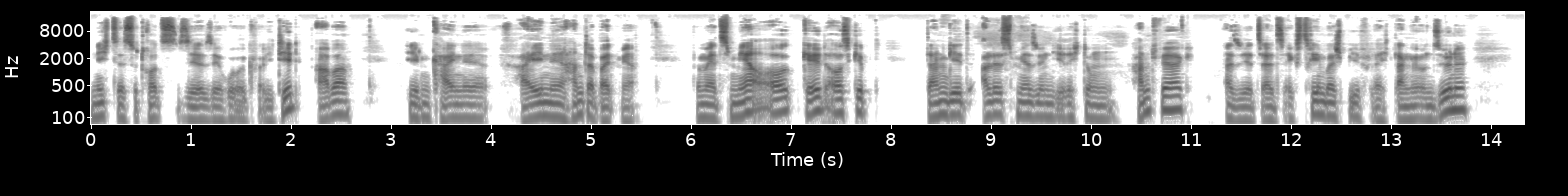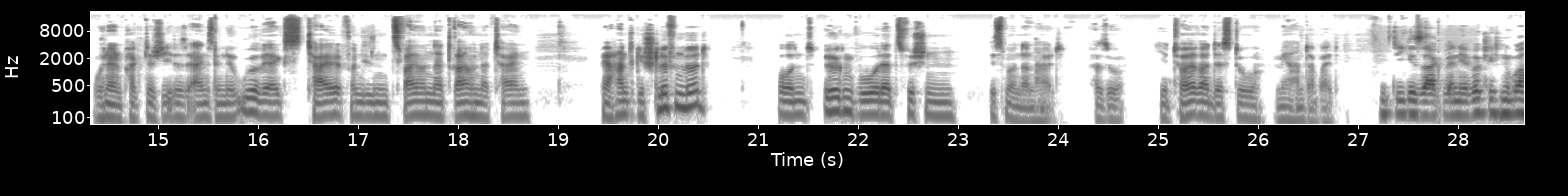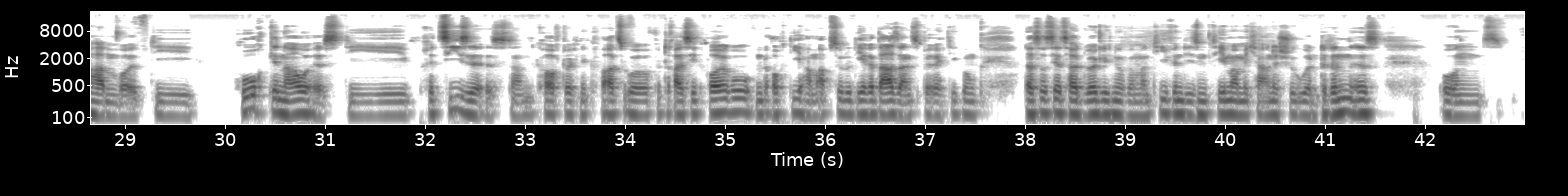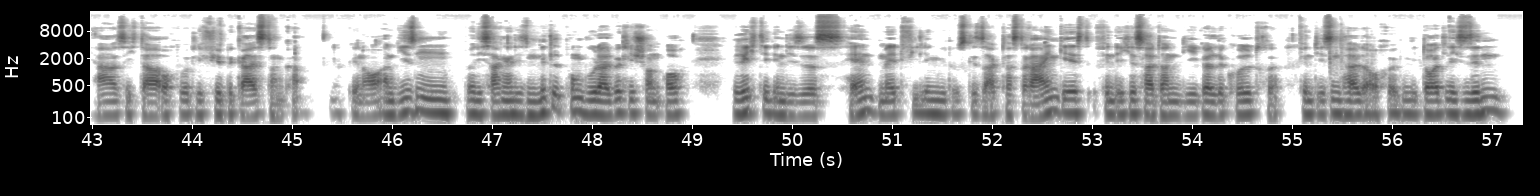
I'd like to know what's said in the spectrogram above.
Nichtsdestotrotz sehr, sehr hohe Qualität, aber eben keine reine Handarbeit mehr. Wenn man jetzt mehr Geld ausgibt, dann geht alles mehr so in die Richtung Handwerk. Also jetzt als Extrembeispiel vielleicht Lange und Söhne, wo dann praktisch jedes einzelne Uhrwerksteil von diesen 200, 300 Teilen per Hand geschliffen wird. Und irgendwo dazwischen ist man dann halt. Also je teurer, desto mehr Handarbeit. Und wie gesagt, wenn ihr wirklich eine Uhr haben wollt, die hochgenau ist, die präzise ist, dann kauft euch eine Quarzuhr für 30 Euro und auch die haben absolut ihre Daseinsberechtigung. Das ist jetzt halt wirklich nur, wenn man tief in diesem Thema mechanische Uhren drin ist und ja, sich da auch wirklich viel begeistern kann. Genau, an diesem, würde ich sagen, an diesem Mittelpunkt, wo du halt wirklich schon auch richtig in dieses Handmade-Feeling, wie du es gesagt hast, reingehst, finde ich, ist halt dann die Jägerle Kultre. Ich finde, die sind halt auch irgendwie deutlich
